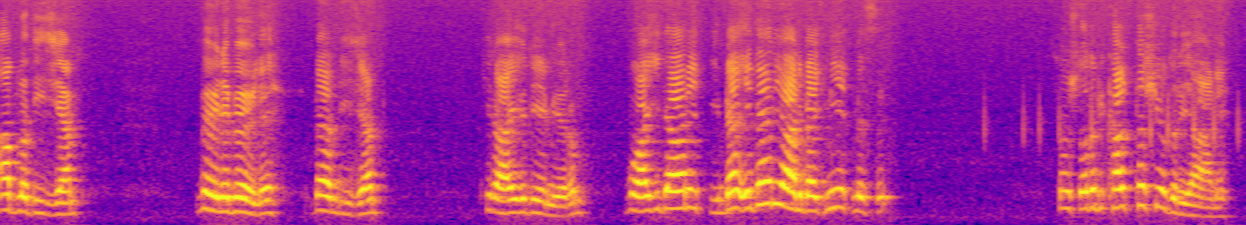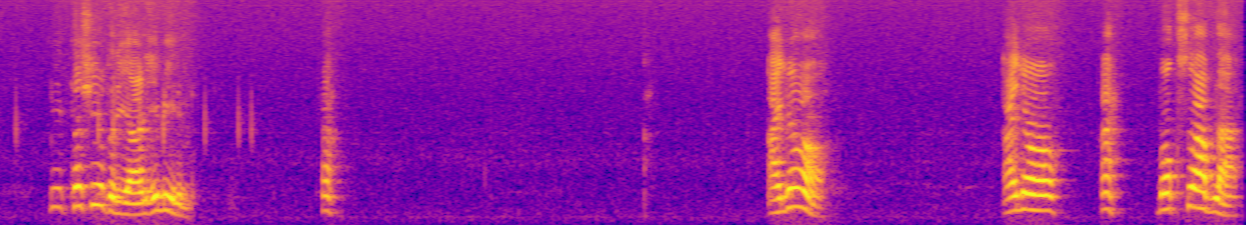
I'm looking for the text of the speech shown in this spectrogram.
Abla diyeceğim. Böyle böyle. Ben diyeceğim. Kirayı ödeyemiyorum. Bu ay idare ettiğim. Ben eder yani belki niye etmesin? Sonuçta o da bir kalp taşıyordur yani. Bir taşıyordur yani eminim. Alo. Alo. Hah. Boksu abla.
